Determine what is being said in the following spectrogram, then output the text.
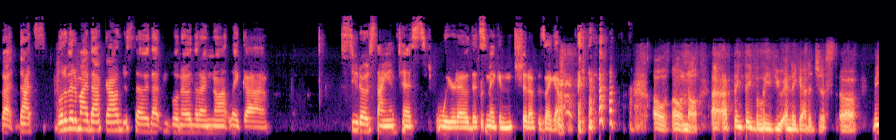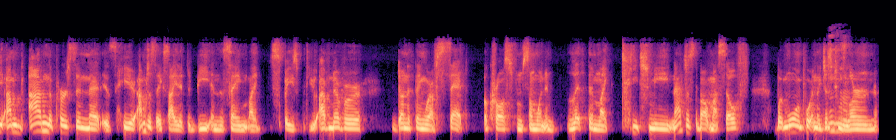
But that's a little bit of my background, just so that people know that I'm not like a pseudoscientist weirdo that's making shit up as I go. Oh, oh no! I, I think they believe you, and they gotta just uh, me. I'm I'm the person that is here. I'm just excited to be in the same like space with you. I've never done a thing where I've sat across from someone and let them like teach me not just about myself, but more importantly, just Mhm. to learn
